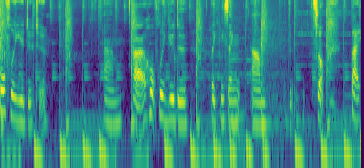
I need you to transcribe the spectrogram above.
hopefully you do too. Um, uh, hopefully you do like me sing. Um, so, bye.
